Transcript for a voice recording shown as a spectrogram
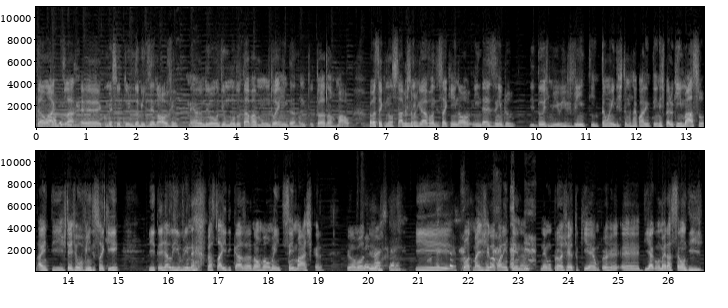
Então, Aquila, é, começou em 2019, né, onde, onde o mundo estava mundo ainda, onde tudo estava normal. Para você que não sabe, hum. estamos gravando isso aqui em, no, em dezembro de 2020, então ainda estamos na quarentena. Espero que em março a gente esteja ouvindo isso aqui e esteja livre, né, para sair de casa normalmente, sem máscara. Pelo amor de Deus. Máscara. E pronto, mas chegou a quarentena, né? Um projeto que é um projeto é, de aglomeração de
